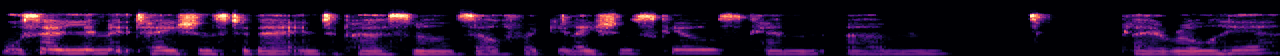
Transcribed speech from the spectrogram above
Also, limitations to their interpersonal and self regulation skills can um, play a role here,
